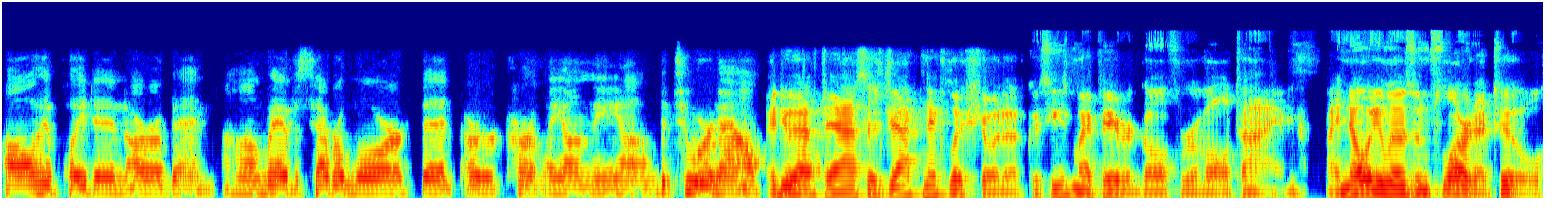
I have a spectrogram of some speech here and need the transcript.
all have played in our event. Um, we have several more that are currently on the um, the tour now. I do have to ask: Has Jack Nicklaus showed up? Because he's my favorite golfer of all time. I know he lives in Florida too.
